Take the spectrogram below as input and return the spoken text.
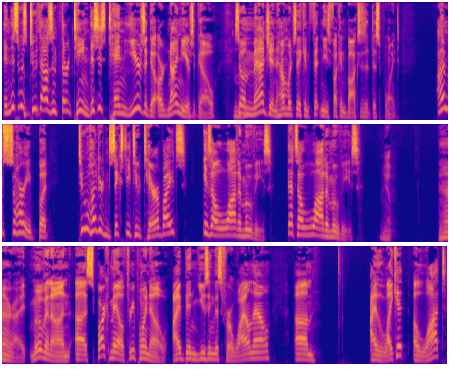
and this was 2013. This is 10 years ago or nine years ago. So Mhm. imagine how much they can fit in these fucking boxes at this point. I'm sorry, but 262 terabytes is a lot of movies. That's a lot of movies. Yep. All right, moving on. Uh, Spark Mail 3.0. I've been using this for a while now. Um, I like it a lot.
